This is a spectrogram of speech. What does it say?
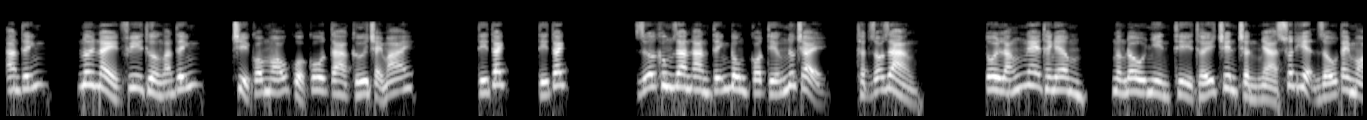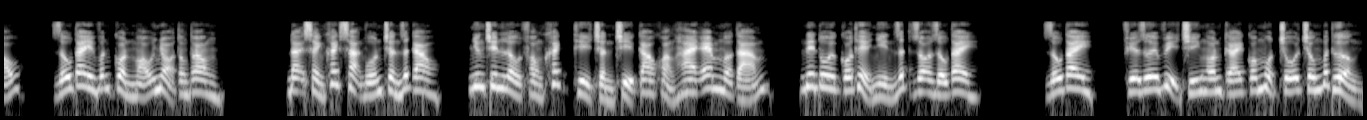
An tĩnh, nơi này phi thường an tĩnh, chỉ có máu của cô ta cứ chảy mãi. Tí tách, tí tách. Giữa không gian an tĩnh bông có tiếng nước chảy, thật rõ ràng. Tôi lắng nghe thanh âm, ngẩng đầu nhìn thì thấy trên trần nhà xuất hiện dấu tay máu, dấu tay vẫn còn máu nhỏ tong tong. Đại sảnh khách sạn vốn trần rất cao, nhưng trên lầu phòng khách thì trần chỉ cao khoảng 2m8, nên tôi có thể nhìn rất rõ dấu tay. Dấu tay, phía dưới vị trí ngón cái có một chỗ trống bất thường,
